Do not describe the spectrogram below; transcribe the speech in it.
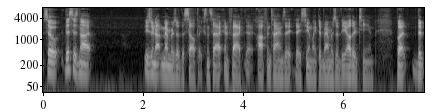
so this is not. These are not members of the Celtics. In fact, in fact, uh, oftentimes they, they seem like they're members of the other team. But the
